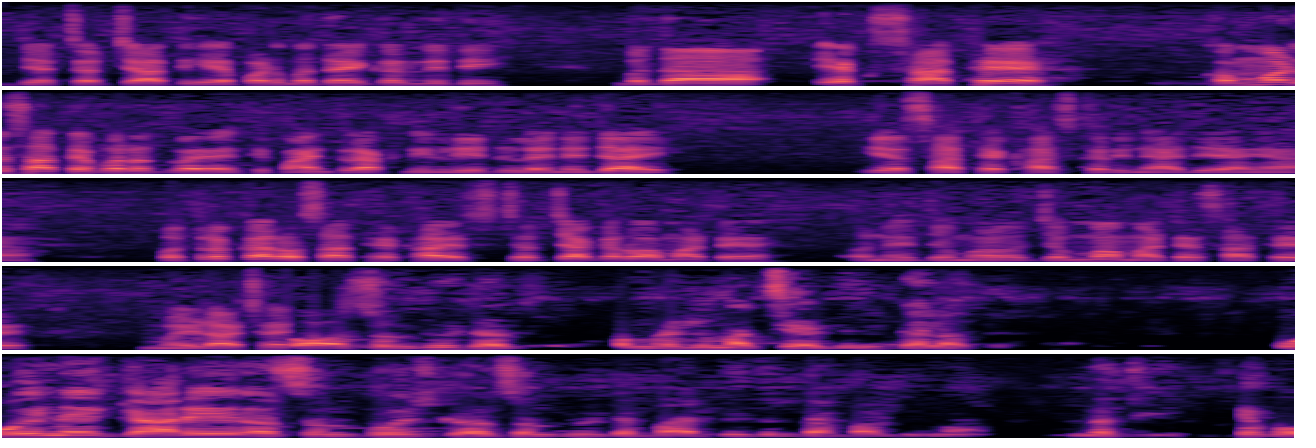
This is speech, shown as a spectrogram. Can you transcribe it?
જે ચર્ચા હતી એ પણ બધાએ કરી લીધી. બધા એક સાથે, કમળ સાથે ભરતભાઈ અહીંથી પાંચ લાખની લીડ લઈને જાય, એ સાથે ખાસ કરીને આજે અહીંયા પત્રકારો સાથે ખાસ ચર્ચા કરવા માટે અને જમવા માટે સાથે મળ્યા છે. અમરેલીમાં છે જ તો. કોઈને ક્યારે અસંતોષ કે અસંતોષ ભારતીય જનતા પાર્ટીમાં નથી. દેખો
